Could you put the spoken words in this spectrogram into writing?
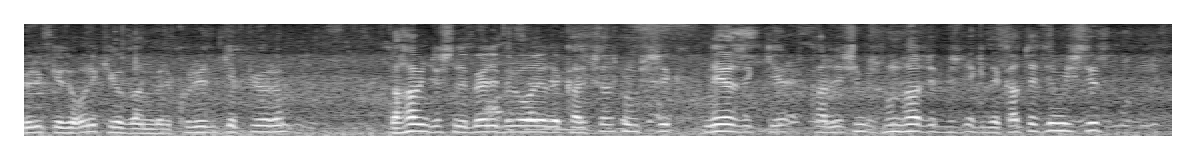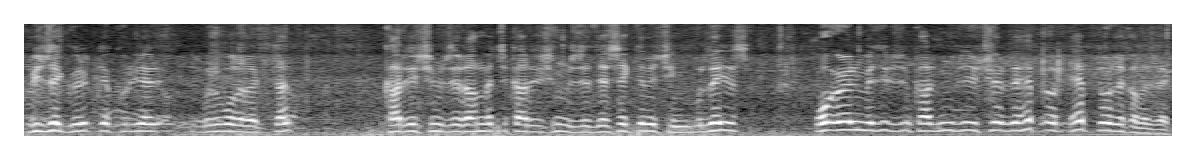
Bölükke'de 12 yıldan beri kuryelik yapıyorum. Daha öncesinde böyle bir olayla karşılaşmamıştık. Ne yazık ki kardeşimiz hunharca bir şekilde katledilmiştir. Biz de Görükle Kurye grubu olaraktan kardeşimizi, rahmetli kardeşimizi desteklemek için buradayız. O ölmedi, bizim kalbimizde yaşıyor ve hep, hep de orada kalacak.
